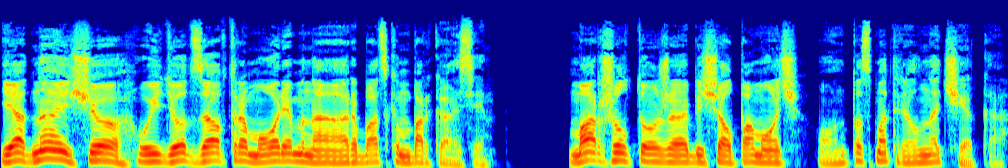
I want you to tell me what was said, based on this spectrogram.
И одна еще уйдет завтра морем на рыбацком баркасе. Маршал тоже обещал помочь. Он посмотрел на Чека.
